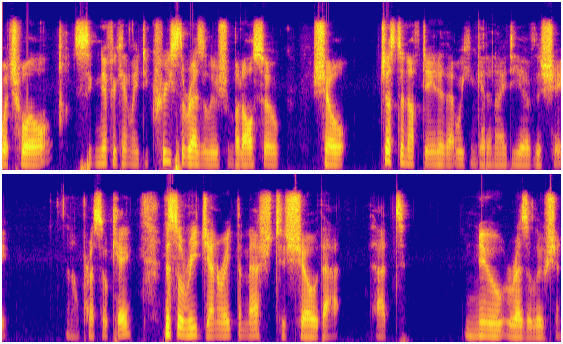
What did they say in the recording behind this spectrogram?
which will significantly decrease the resolution, but also show just enough data that we can get an idea of the shape. And I'll press OK. This will regenerate the mesh to show that that new resolution.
